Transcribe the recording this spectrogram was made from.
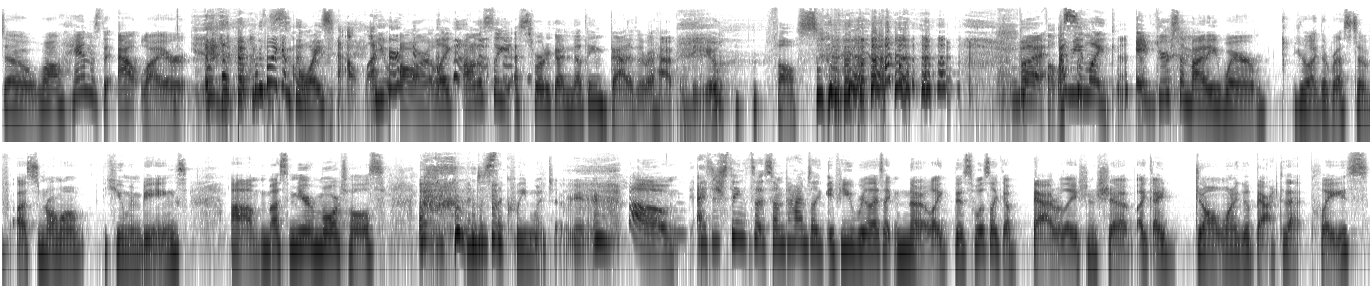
So while Hannah's the outlier, I feel like I'm always an outlier. you are like honestly, I swear to God, nothing bad has ever happened to you. false. But I mean, like, if you're somebody where you're like the rest of us normal human beings, um, us mere mortals, I'm just the queen witch over here. um, I just think that sometimes, like, if you realize, like, no, like, this was like a bad relationship, like, I don't want to go back to that place.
